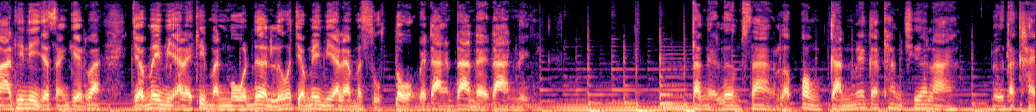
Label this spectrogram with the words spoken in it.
มาที่นี่จะสังเกตว่าจะไม่มีอะไรที่มันโมเดิร์นหรือว่าจะไม่มีอะไรมาสุดโต่งไปด้านด้านใดด้านหนึ่ง ตั้งแต่เริ่มสร้างเราป้องกันแม้กระทั่งเชื้อราหรือตะไคร่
